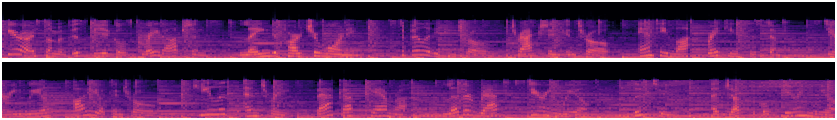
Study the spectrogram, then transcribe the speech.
Here are some of this vehicle's great options. Lane departure warning, stability control, traction control, anti-lock braking system, steering wheel, audio controls, keyless entry, backup camera, leather wrapped steering wheel, Bluetooth, adjustable steering wheel.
